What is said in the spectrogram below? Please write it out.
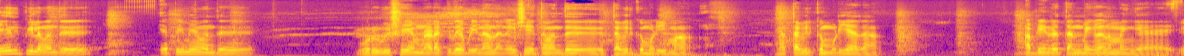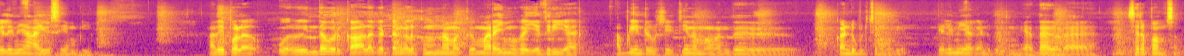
ஏஎல்பியில் வந்து எப்பயுமே வந்து ஒரு விஷயம் நடக்குது அப்படின்னா அந்த விஷயத்தை வந்து தவிர்க்க முடியுமா? இல்லை தவிர்க்க முடியாதா? அப்படின்ற தன்மைகளை நம்ம இங்கே எளிமையாக ஆய்வு செய்ய முடியும். அதே போல் ஒரு இந்த ஒரு காலகட்டங்களுக்கும் நமக்கு மறைமுக எதிரியார் அப்படின்ற விஷயத்தையும் நம்ம வந்து கண்டுபிடிச்சிட முடியும். எளிமையாக கண்டுபிடிக்க முடியாது. தான் இதோட சிறப்பம்சம்.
